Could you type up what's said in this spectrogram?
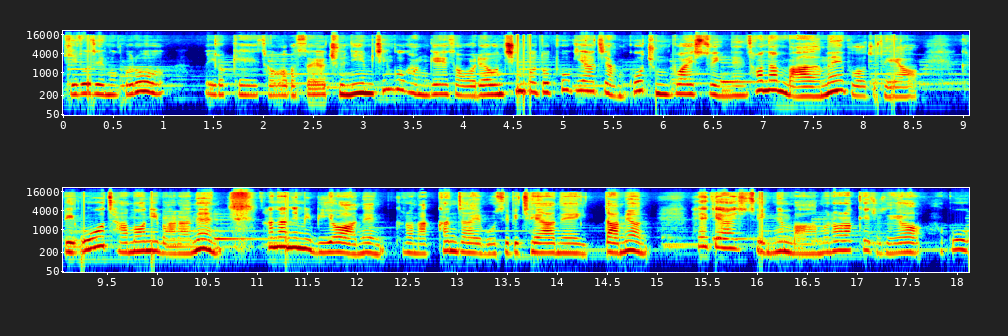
기도 제목으로 이렇게 적어봤어요. 주님, 친구 관계에서 어려운 친구도 포기하지 않고 중보할 수 있는 선한 마음을 부어주세요. 그리고 잠언이 말하는 하나님이 미워하는 그런 악한 자의 모습이 제 안에 있다면 회개할 수 있는 마음을 허락해 주세요. 하고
